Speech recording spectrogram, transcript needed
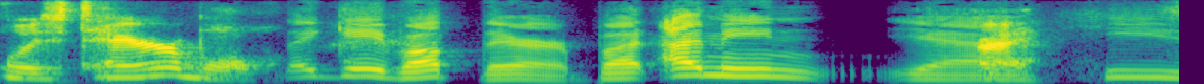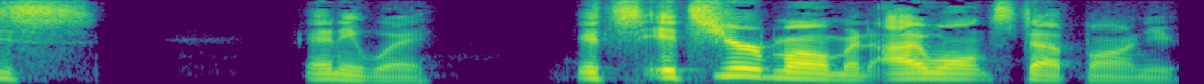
was terrible. They gave up there, but I mean, yeah, Right. he's anyway. It's it's your moment. I won't step on you.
